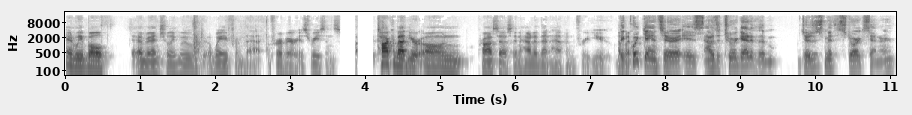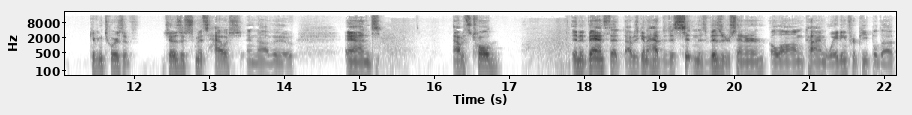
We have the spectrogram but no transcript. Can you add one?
And we both eventually moved away from that for various reasons. Talk about your own process and how did that happen for you? The but, quick answer is I was a tour guide at the Joseph Smith Historic Center, giving tours of Joseph Smith's house in Nauvoo. And I was told in advance that I was going to have to just sit in this visitor center a long time waiting for people to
